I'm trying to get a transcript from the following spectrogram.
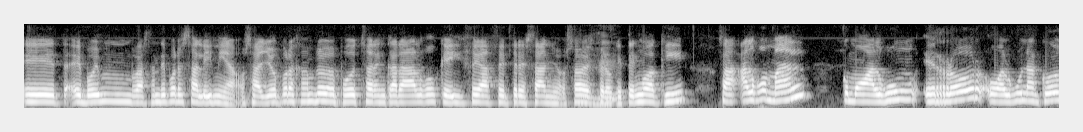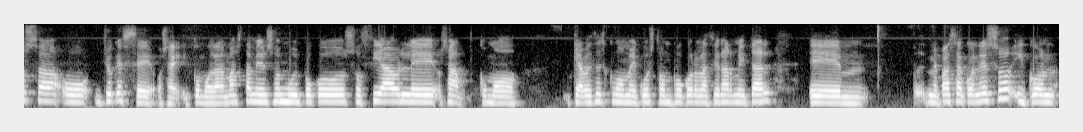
Eh, eh, voy bastante por esa línea. O sea, yo, por ejemplo, me puedo echar en cara algo que hice hace tres años, ¿sabes? Pero que tengo aquí, o sea, algo mal, como algún error o alguna cosa, o yo qué sé. O sea, como además también soy muy poco sociable, o sea, como que a veces como me cuesta un poco relacionarme y tal, eh, me pasa con eso y con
